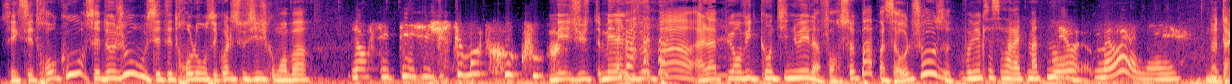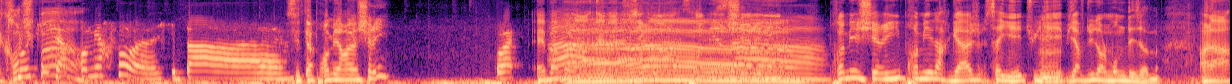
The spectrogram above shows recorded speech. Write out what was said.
C'est que c'est trop court, c'est deux jours ou c'était trop long? C'est quoi le souci? Je comprends pas. Non, c'était justement trop court. Mais juste, mais elle veut pas. Elle a plus envie de continuer. La force pas, passe à autre chose. Vaut mieux que ça s'arrête maintenant. Mais, ouais- mais ouais, mais. Ne t'accroche aussi, C'est la pas. première fois, euh, c'est pas. C'est ta première euh, chérie? Ouais. Eh ben voilà. Eh ben tu sais Ah. quoi Première chérie. Premier chéri, premier largage. Ça y est, tu y Mm. es. Bienvenue dans le monde des hommes. Voilà.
